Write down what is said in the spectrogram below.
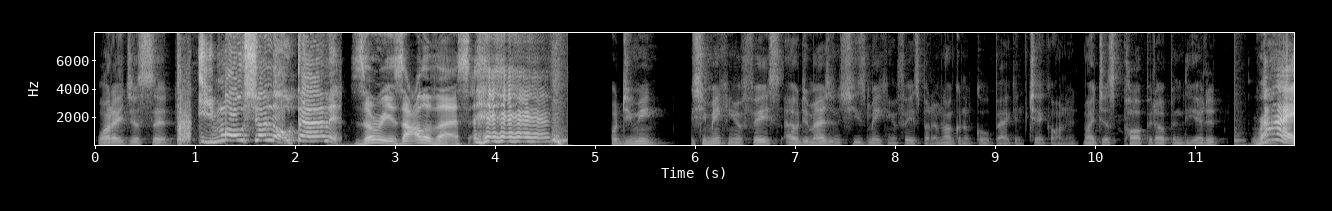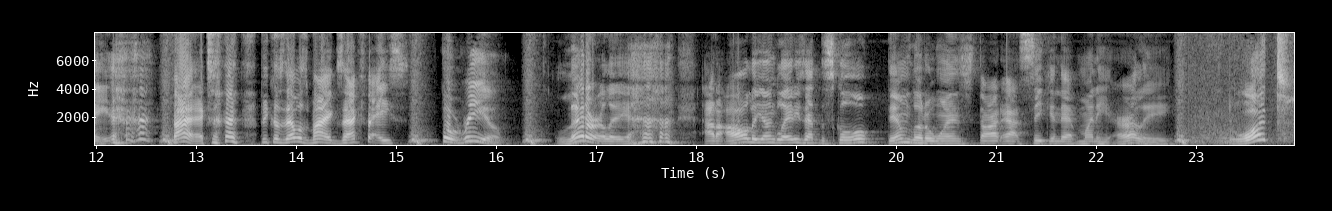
what I just said. Emotional damn it! Zhuri is all of us. what do you mean? Is she making a face? I would imagine she's making a face, but I'm not gonna go back and check on it. Might just pop it up in the edit. Right. Facts. because that was my exact face. For real. Literally. out of all the young ladies at the school, them little ones start out seeking that money early. What?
